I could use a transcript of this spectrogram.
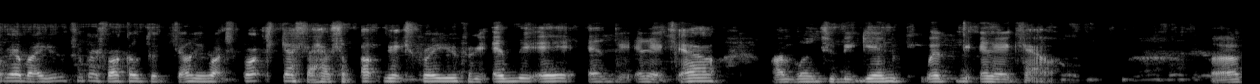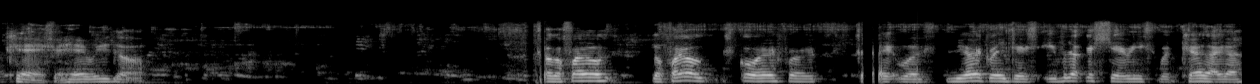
there, my YouTubers. Welcome to Jonny Watts Sportsdesk. I have some updates for you for the NBA and the NHL. I'm going to begin with the NHL. Okay, so here we go. So the final, the final score for tonight was New York Rangers even up the series with Carolina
